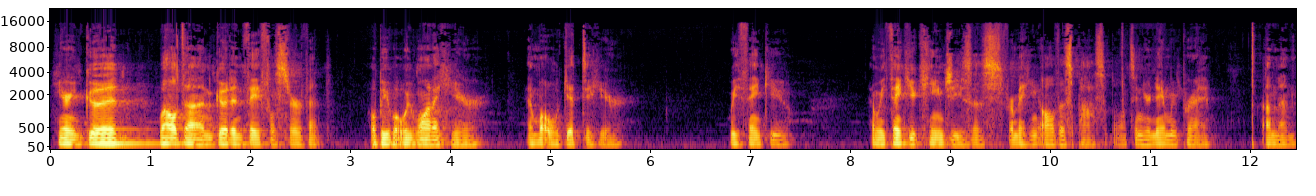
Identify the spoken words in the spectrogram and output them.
hearing good, well done, good and faithful servant will be what we want to hear and what we'll get to hear. We thank you. And we thank you, King Jesus, for making all this possible. It's in your name we pray. Amen.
